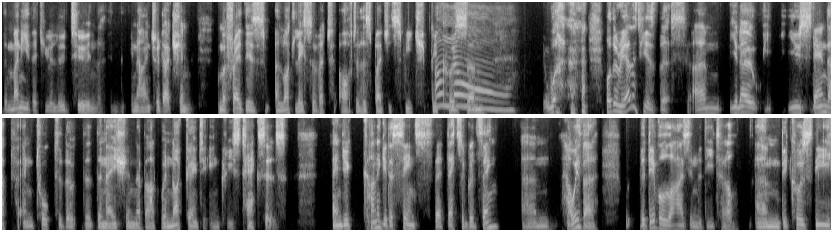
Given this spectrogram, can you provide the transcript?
the money that you allude to in the, in our introduction. I'm afraid there's a lot less of it after this budget speech because, oh, no. um, well, well, the reality is this. Um, you know, you stand up and talk to the, the, the nation about we're not going to increase taxes, and you kind of get a sense that that's a good thing. Um, however, the devil lies in the detail um, because the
